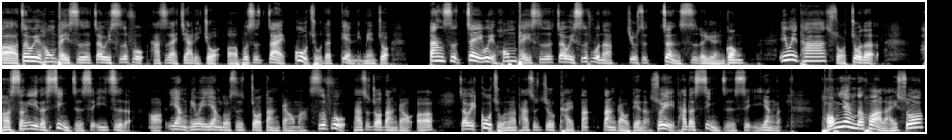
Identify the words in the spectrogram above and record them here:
呃，这位烘焙师，这位师傅，他是在家里做，而不是在雇主的店里面做。但是这位烘焙师，这位师傅呢，就是正式的员工，因为他所做的和生意的性质是一致的哦，一样，因为一样都是做蛋糕嘛。师傅他是做蛋糕，而这位雇主呢，他是就开蛋蛋糕店的，所以他的性质是一样的。同样的话来说。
